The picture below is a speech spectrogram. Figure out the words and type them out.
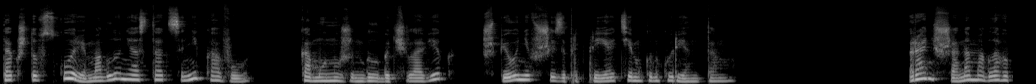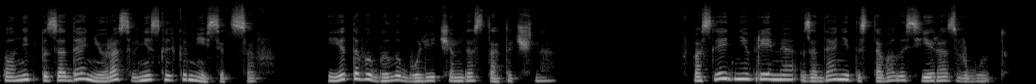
так что вскоре могло не остаться никого, кому нужен был бы человек, шпионивший за предприятием конкурентом. Раньше она могла выполнять по заданию раз в несколько месяцев, и этого было более чем достаточно. Последнее время заданий доставалось ей раз в год,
